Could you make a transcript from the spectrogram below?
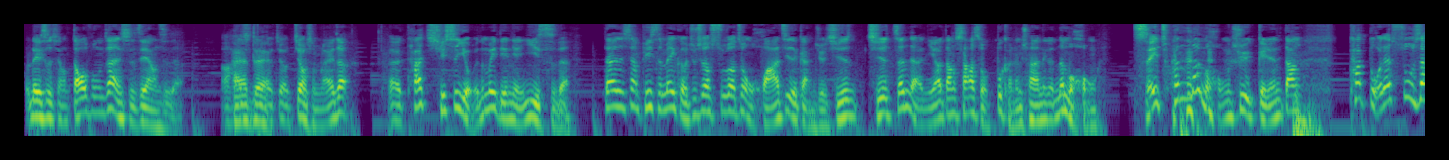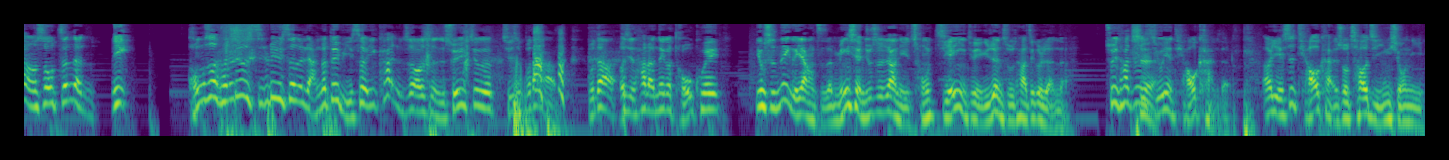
类似像刀锋战士这样子的啊，还是那个叫叫什么来着？呃，它其实有那么一点点意思的。但是像 Peacemaker 就是要塑造这种滑稽的感觉。其实其实真的，你要当杀手，不可能穿那个那么红。谁穿那么红去给人当？他躲在树上的时候，真的，你红色和绿绿色的两个对比色，一看就知道是。所以这个其实不大不大，而且他的那个头盔又是那个样子的，明显就是让你从剪影就已经认出他这个人了。所以他就是有点调侃的，啊，也是调侃说超级英雄，你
